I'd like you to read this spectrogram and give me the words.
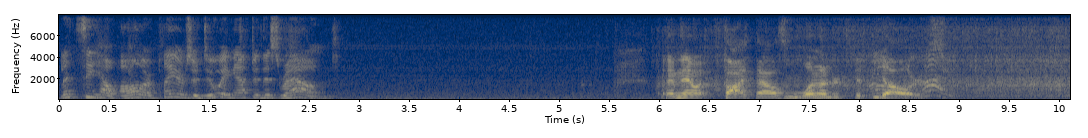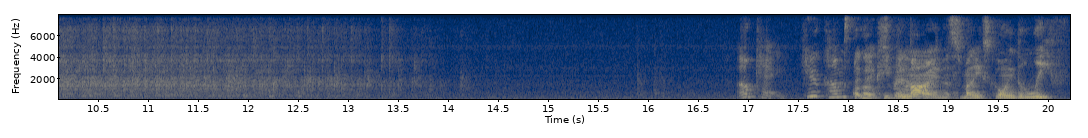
Let's see how all our players are doing after this round. I'm now at five thousand one hundred fifty dollars. Okay, here comes the Although next keep round. in mind, this money's going to Leaf.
